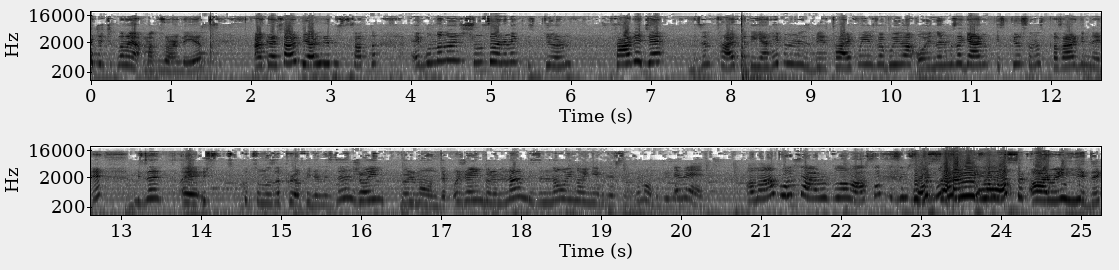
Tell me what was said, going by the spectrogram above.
birkaç açıklama yapmak zorundayız. Arkadaşlar diğerleri bizi sattı. E, bundan önce şunu söylemek istiyorum. Sadece bizim tayfa değil yani hepimiz bir tayfayız ve bu yüzden oyunlarımıza gelmek istiyorsanız pazar günleri bize e, üst kutumuzda profilimizde join bölümü olacak. O join bölümünden bizimle oyun oynayabilirsiniz değil mi Abucuğum? Evet. Ama boş server bulamazsak bizim Boş server bulamazsak ayvayı yedik.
